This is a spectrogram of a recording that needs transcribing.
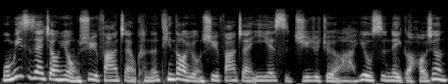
我们一直在讲永续发展，可能听到永续发展 ESG 就觉得啊，又是那个好像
